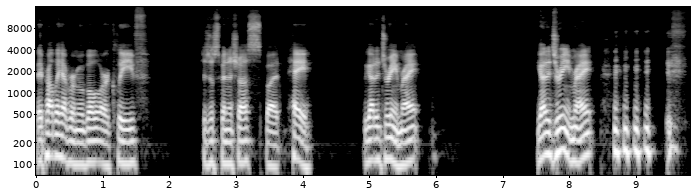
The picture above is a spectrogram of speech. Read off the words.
They probably have removal or cleave to just finish us, but hey, we got a dream, right? You got a dream, right?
